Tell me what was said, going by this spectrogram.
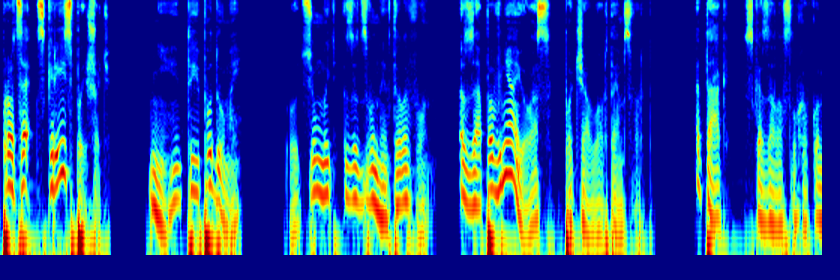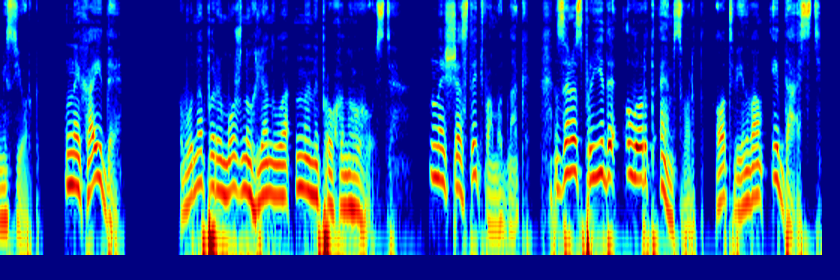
Про це скрізь пишуть. Ні, ти подумай. У цю мить задзвонив телефон. Запевняю вас, почав лорд Емсфорд. Так, сказала в слухавку міс Йорк. Нехай йде. Вона переможно глянула на непроханого гостя. Не щастить вам, однак. Зараз приїде лорд Емсфорд, от він вам і дасть.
